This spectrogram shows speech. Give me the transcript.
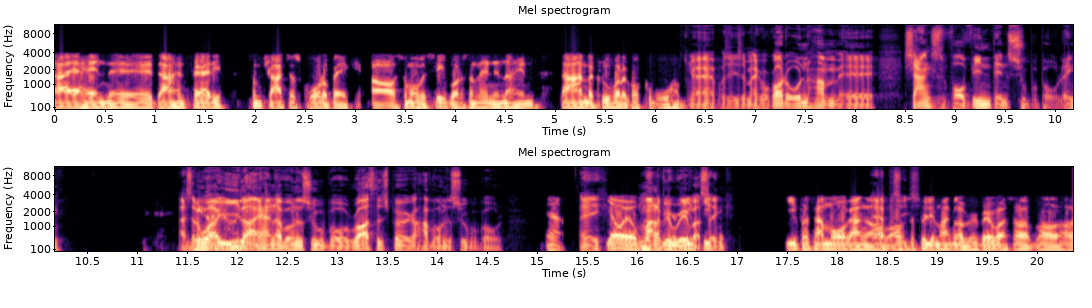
der er han, øh, der er han færdig som Chargers quarterback, og så må vi se, hvor det sådan han ender hen. Der er andre klubber, der godt kunne bruge ham. Ja, præcis. Og man kunne godt unde ham øh, chancen for at vinde den Super Bowl, ikke? Altså nu har Eli, han har vundet Super Bowl. Roethlisberger har vundet Super Bowl. Ja. Ikke? Jo, jo, Mangler vi præcis. Rivers, De- ikke? I er fra samme årgang, og, Ja, og selvfølgelig mangler Rivers, og, og, og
